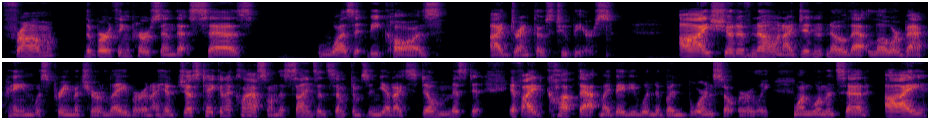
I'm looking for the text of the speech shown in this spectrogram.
from the birthing person that says, Was it because I drank those two beers? I should have known I didn't know that lower back pain was premature labor. And I had just taken a class on the signs and symptoms, and yet I still missed it. If I had caught that, my baby wouldn't have been born so early. One woman said, I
